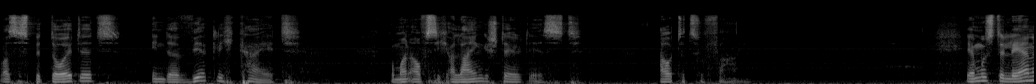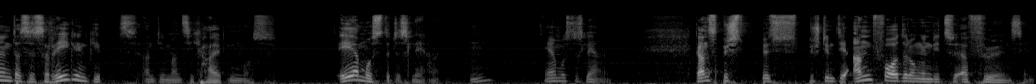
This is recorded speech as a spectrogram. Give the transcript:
was es bedeutet, in der Wirklichkeit, wo man auf sich allein gestellt ist, Auto zu fahren. Er musste lernen, dass es Regeln gibt, an die man sich halten muss. Er musste das lernen. Hm? Er musste es lernen. Ganz bestimmte Anforderungen, die zu erfüllen sind.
